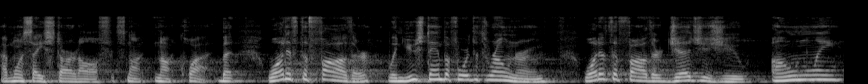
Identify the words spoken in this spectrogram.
I want to say start off. It's not, not quite. But what if the Father, when you stand before the throne room, what if the Father judges you only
